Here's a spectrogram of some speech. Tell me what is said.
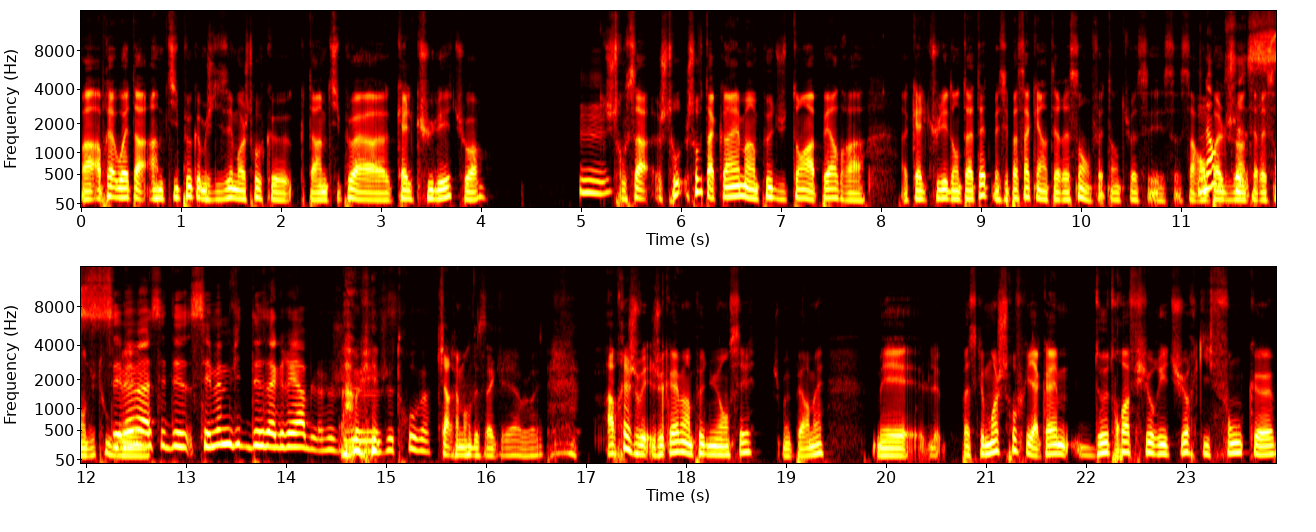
Après, ouais, t'as un petit peu, comme je disais, moi je trouve que t'as un petit peu à calculer, tu vois. Hmm. Je trouve ça, je trouve, je trouve que t'as quand même un peu du temps à perdre à, à calculer dans ta tête, mais c'est pas ça qui est intéressant en fait. Hein, tu vois, c'est, ça, ça rend pas le jeu intéressant du tout. C'est même c'est même vite désagréable, je, ah je trouve. Carrément désagréable. Ouais. Après, je vais, je vais quand même un peu nuancer, je me permets, mais parce que moi je trouve qu'il y a quand même deux trois fioritures qui font que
